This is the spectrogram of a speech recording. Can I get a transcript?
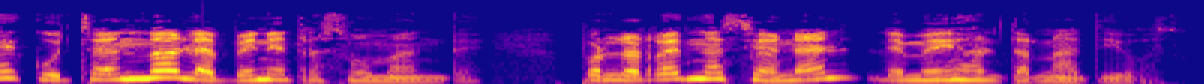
escuchando La Peña Trashumante por la Red Nacional de Medios Alternativos.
